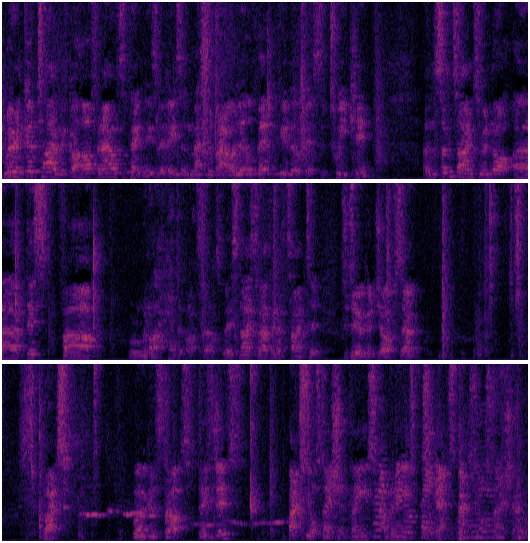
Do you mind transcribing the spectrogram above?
We're in good time. We've got half an hour to paint these lilies and mess about a little bit, a few little bits of tweaking. And sometimes we're not uh, this far, well, we're not ahead of ourselves, but it's nice to have enough time to, to do a good job. So, right, where are we going to start? Daisy Doos? Back to your station, please. And we need to get back to your station.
